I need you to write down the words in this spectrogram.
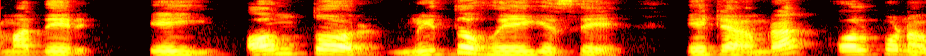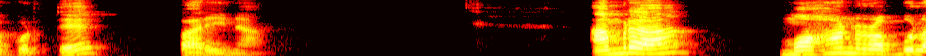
আমাদের এই অন্তর মৃত হয়ে গেছে, এটা আমরা কল্পনাও করতে পারি না। আমরা মহান রব্বুল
